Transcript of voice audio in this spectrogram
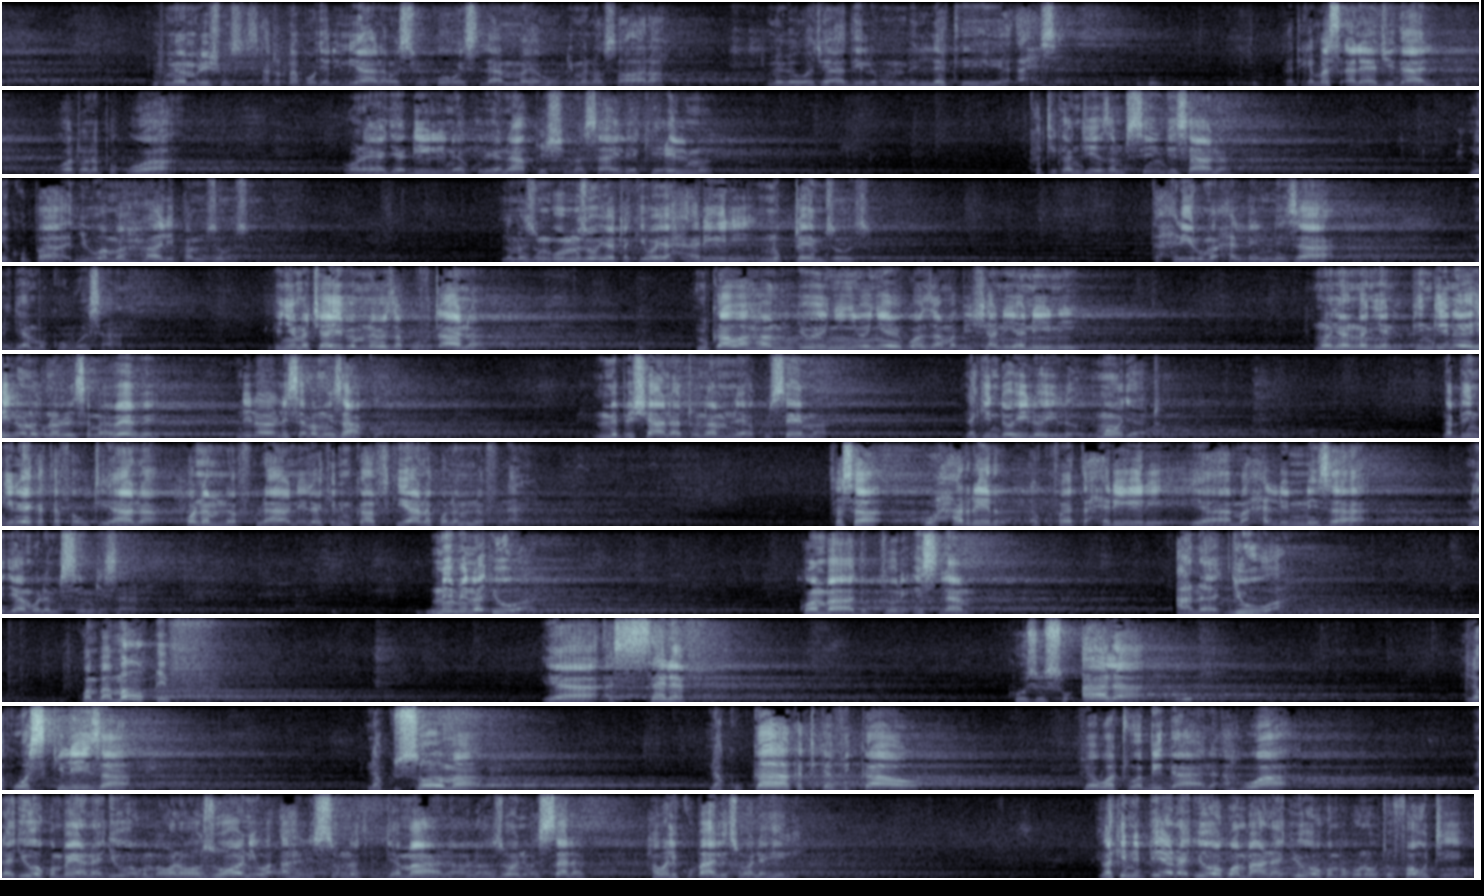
tumeamrishwa sisi hata tunapojadiliana wasiokuwa waislamu mayahudi manasara tumeambiwa wajadilhum billati hiya ahsan katika masala ya jidal watu wanapokuwa wanayajadili na kuyanakish masaili ya kiilmu katika njia za msingi sana ni kupajua mahali pa mzozo. Na mazungumzo yatakiwa ya hariri nukta ya mzozo. Tahriru mahali nizaa ni jambo kubwa sana. Kinyume cha hivyo mnaweza kuvutana mkawa hamjui nyinyi wenyewe kwanza mabishania nini. Mwanyang'anyeni pingine hilo unalosema wewe ndilo unalosema mwenzako mmepishana tu namna ya kusema. Lakini ndio hilo hilo moja tu. Na pingine ikatofautiana kwa namna fulani lakini mkaafikiana kwa namna fulani. Sasa kuharir na kufanya tahriri ya mahali niza ni jambo la msingi sana. Mimi najua kwamba daktari Islam anajua kwamba mawqif ya as-salaf kuhusu suala la kuwasikiliza na kusoma na kukaa katika vikao vya watu wa bid'a na ahwa najua kwamba yeye anajua kwamba wanawazuoni wa ahli sunna jamaa na wanawazuoni wa salaf hawalikubali swala hili lakini pia anajua kwamba anajua kwamba kuna utofauti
